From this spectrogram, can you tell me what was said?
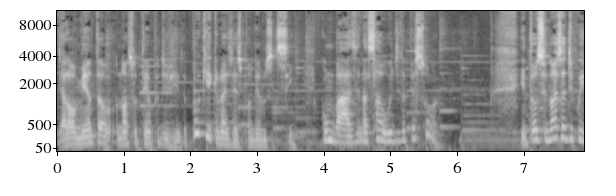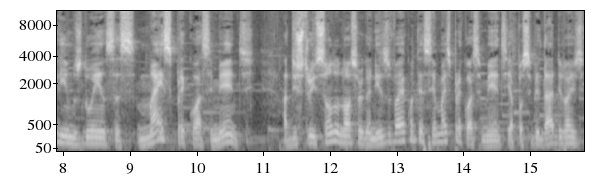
ela aumenta o nosso tempo de vida. Por que, que nós respondemos que sim? Com base na saúde da pessoa. Então, se nós adquirimos doenças mais precocemente, a destruição do nosso organismo vai acontecer mais precocemente e a possibilidade de nós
